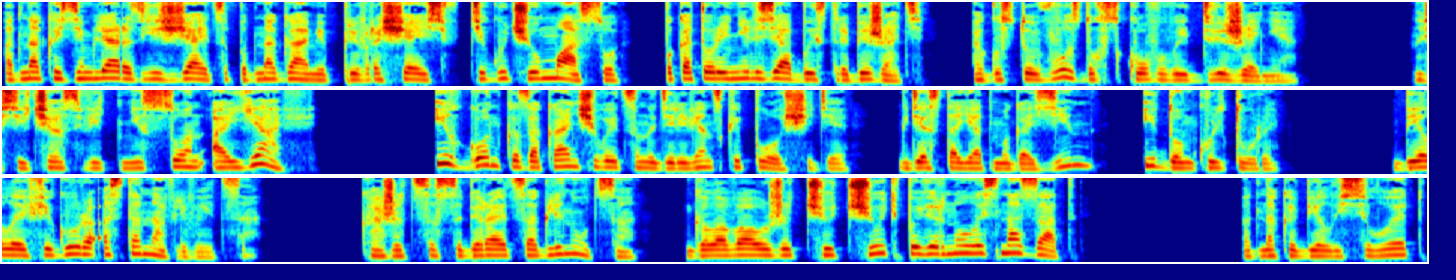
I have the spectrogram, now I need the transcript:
однако земля разъезжается под ногами, превращаясь в тягучую массу, по которой нельзя быстро бежать, а густой воздух сковывает движение. Но сейчас ведь не сон, а явь. Их гонка заканчивается на деревенской площади, где стоят магазин и дом культуры. Белая фигура останавливается. Кажется, собирается оглянуться, Голова уже чуть-чуть повернулась назад. Однако белый силуэт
